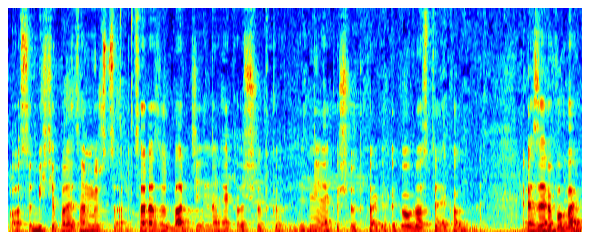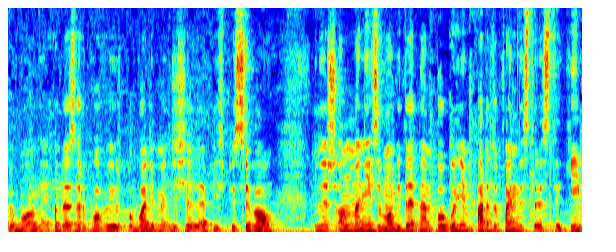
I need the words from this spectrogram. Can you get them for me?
osobiście polecam już co, coraz bardziej na jako środko, nie jako środkowego, tylko po prostu jako rezerwowego, bo on jako rezerwowy już powoli będzie się lepiej spisywał, ponieważ on ma niesamowite tempo, ogólnie bardzo fajne statystyki.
